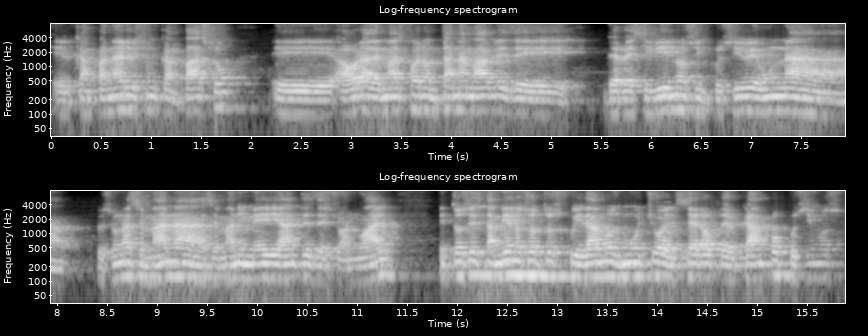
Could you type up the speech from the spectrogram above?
el campanario es un campazo. Eh, ahora además fueron tan amables de, de, recibirnos inclusive una, pues una semana, semana y media antes de su anual. Entonces también nosotros cuidamos mucho el setup del campo, pusimos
